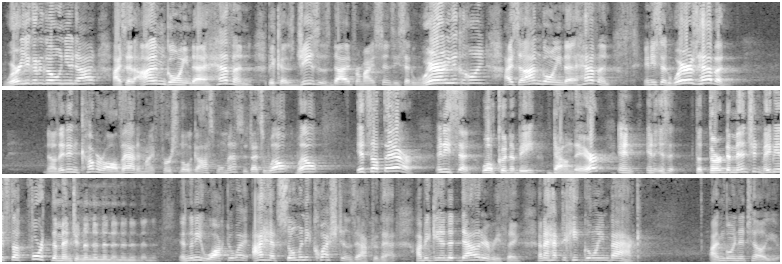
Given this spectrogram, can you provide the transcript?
Where are you going to go when you die? I said, I'm going to heaven because Jesus died for my sins. He said, Where are you going? I said, I'm going to heaven. And he said, Where's heaven? Now, they didn't cover all that in my first little gospel message. I said, Well, well, it's up there. And he said, Well, couldn't it be down there? And, and is it the third dimension? Maybe it's the fourth dimension. And then he walked away. I had so many questions after that. I began to doubt everything. And I have to keep going back. I'm going to tell you,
